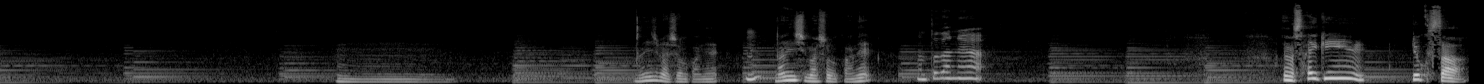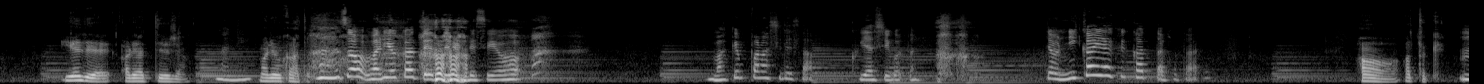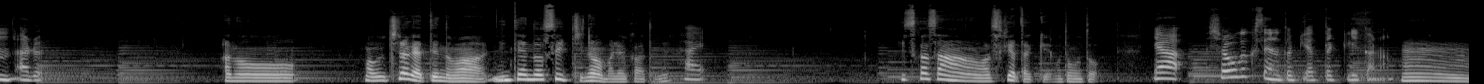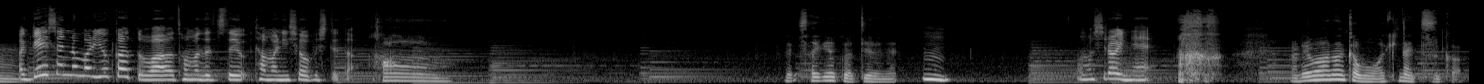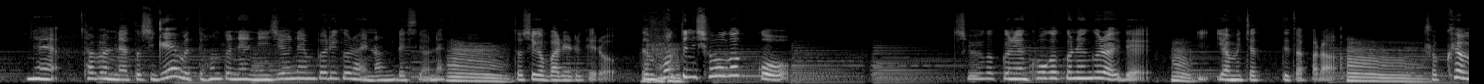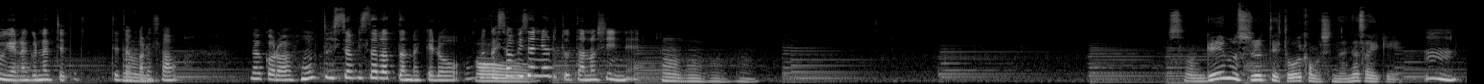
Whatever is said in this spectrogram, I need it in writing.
うん。何しましょうかね。何しましょうかね。本当だね。でも最近よくさ家であれやってるじゃん。何？マリオカート。そうマリオカートやってるんですよ。負けっぱなしでさ悔しいことに。でも2回だけ勝ったことある。あああったっけ？うんある。あのーまあ、うちらがやってるのは任天堂スイッチのマリオカートね。はい。いつかさんは好きやったっけ？もともと。いや小学生の時やったっきりかな。うーん。あゲーセンのマリオカートは友達とたまに勝負してた。ああ。え最近よくやってるよね。うん面白いね。あれはなんかもう飽きないっつうか。ね。多分ね私ゲームって本当にね20年ぶりぐらいなんですよね。うーん。年がバレるけど。でも本当に小学校中学年高学年ぐらいでやめちゃってたから。うーん。そう興味がなくなっちゃってたからさ、だから本当久々だったんだけどなんか久々にやると楽しいね。うんうんうんうんそのゲームするって人多いかもしれないね最近。うん。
